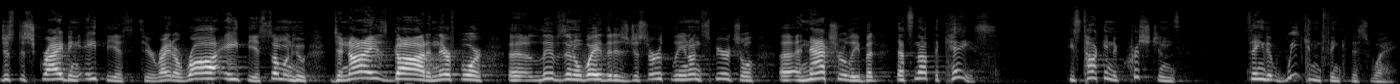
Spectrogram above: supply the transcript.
just describing atheists here, right? A raw atheist, someone who denies God and therefore uh, lives in a way that is just earthly and unspiritual uh, and naturally, but that's not the case. He's talking to Christians, saying that we can think this way.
